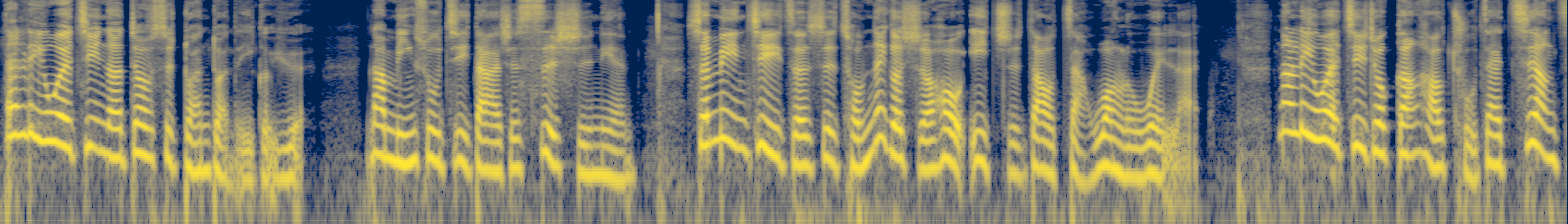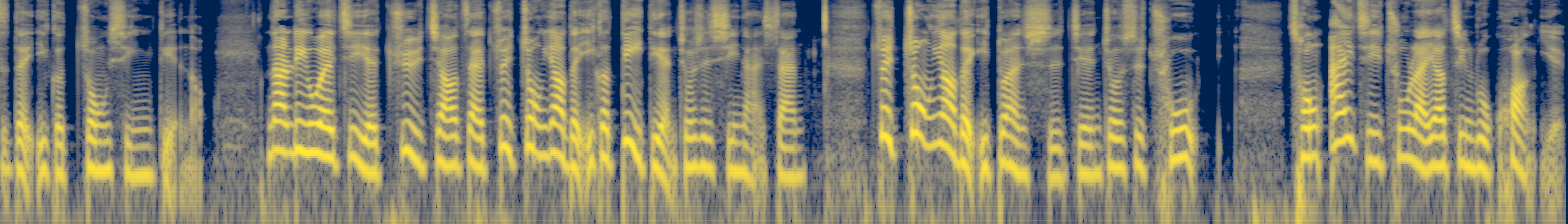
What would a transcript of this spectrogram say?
但立位记呢，就是短短的一个月。那民宿记大概是四十年，生命记则是从那个时候一直到展望了未来。那立位记就刚好处在这样子的一个中心点哦。那立位记也聚焦在最重要的一个地点，就是西南山。最重要的一段时间就是出。从埃及出来要进入旷野，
